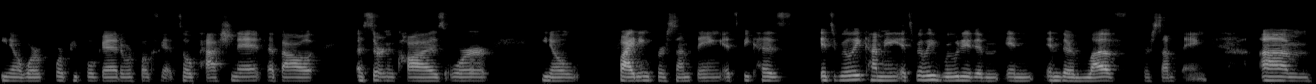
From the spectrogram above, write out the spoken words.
you know where where people get or folks get so passionate about a certain cause or you know fighting for something it's because it's really coming it's really rooted in in in their love for something um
